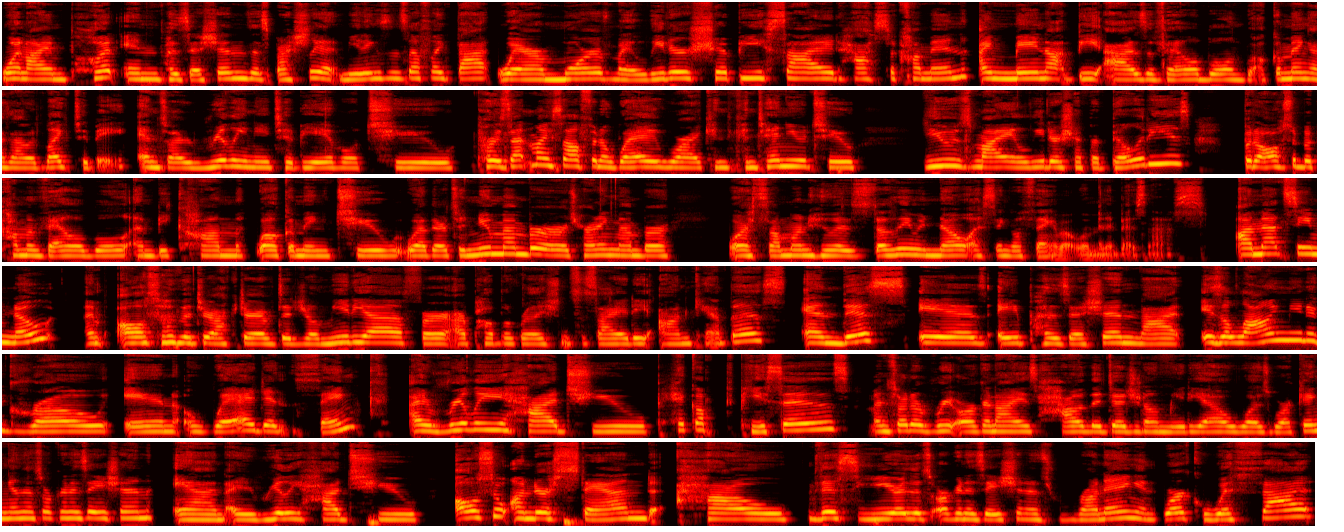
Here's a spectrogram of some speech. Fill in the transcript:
when I'm put in positions, especially at meetings and stuff like that, where more of my leadershipy side has to come in, I may not be as available and welcoming as I would like to be. And so I really need to be able to present myself in a way where I can continue to use my leadership abilities, but also become available and become welcoming to whether it's a new member or a returning member or someone who is doesn't even know a single thing about women in business. On that same note, I'm also the director of digital media for our public relations society on campus. And this is a position that is allowing me to grow in a way I didn't think. I really had to pick up pieces and sort of reorganize how the digital media was working in this organization. And I really had to also understand how this year this organization is running and work with that,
